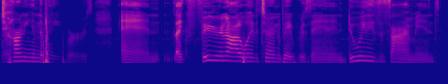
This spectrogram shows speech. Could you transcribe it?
turning in the papers and like figuring out a way to turn the papers in and doing these assignments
